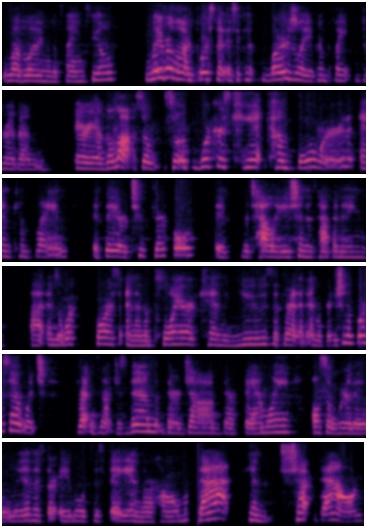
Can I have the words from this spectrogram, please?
leveling the playing field. Labor law enforcement is a, largely a complaint driven area of the law. So, so if workers can't come forward and complain, if they are too fearful, if retaliation is happening uh, in the workforce and an employer can use the threat of immigration enforcement, which threatens not just them, their job, their family, also where they live if they're able to stay in their home. That can shut down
